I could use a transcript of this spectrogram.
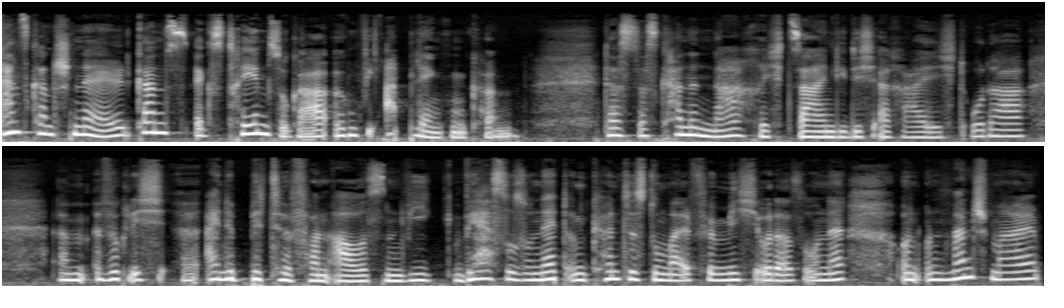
ganz, ganz schnell, ganz extrem sogar irgendwie ablenken können. Das, das kann eine Nachricht sein, die dich erreicht oder ähm, wirklich äh, eine Bitte von außen, wie wärst du so nett und könntest du mal für mich oder so, ne? Und, und manchmal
